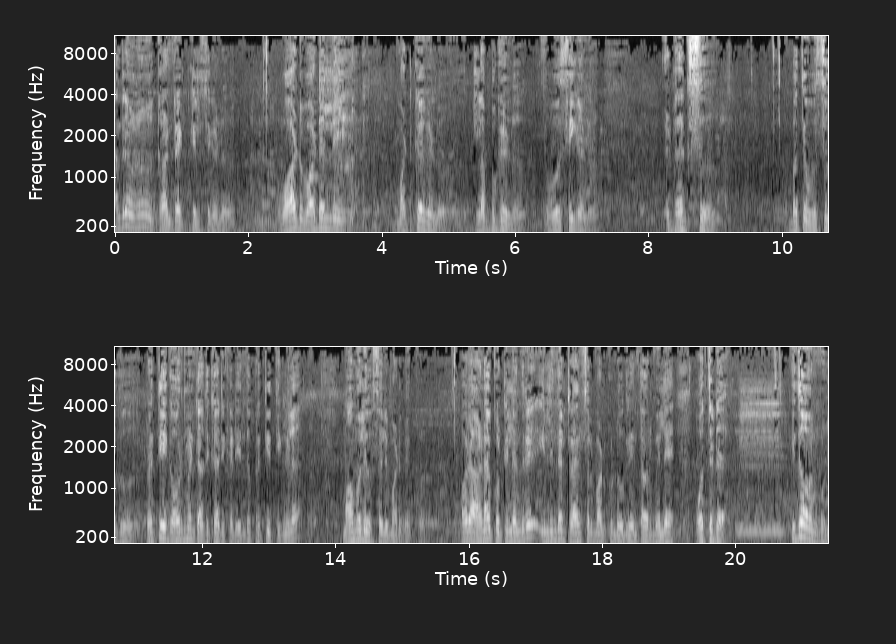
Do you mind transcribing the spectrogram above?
ಅಂದ್ರೆ ಅವನು ಕಾಂಟ್ರಾಕ್ಟ್ ಕೆಲಸಗಳು, ವಾರ್ಡ್, ವಾರ್ಡಲ್ಲಿ ಮಟ್ಕಗಳು, ಕ್ಲಬ್ಗಳು, ಓಸಿಗಳು, ಡ್ರಗ್ಸ್, ಮತ್ತೆ ಉಸುಗು, ಪ್ರತಿ ಗೌರ್ಮೆಂಟ್ ಅಧಿಕಾರಿ ಕಡೆಯಿಂದ ಪ್ರತಿ ತಿಂಗಳ ಮಾಮೂಲಿ ವಸೂಲಿ ಮಾಡಬೇಕು. ಅವರ ಹಣ ಕೊಟ್ಟಿಲ್ಲ ಅಂದ್ರೆ ಇಲ್ಲಿಂದ ಟ್ರಾನ್ಸ್ಫರ್ ಮಾಡ್ಕೊಂಡು ಹೋಗ್ರಿ ಅಂತ ಅವ್ರ ಮೇಲೆ ಒತ್ತಡ. ಇದು ಅವನ ಗುಣ.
